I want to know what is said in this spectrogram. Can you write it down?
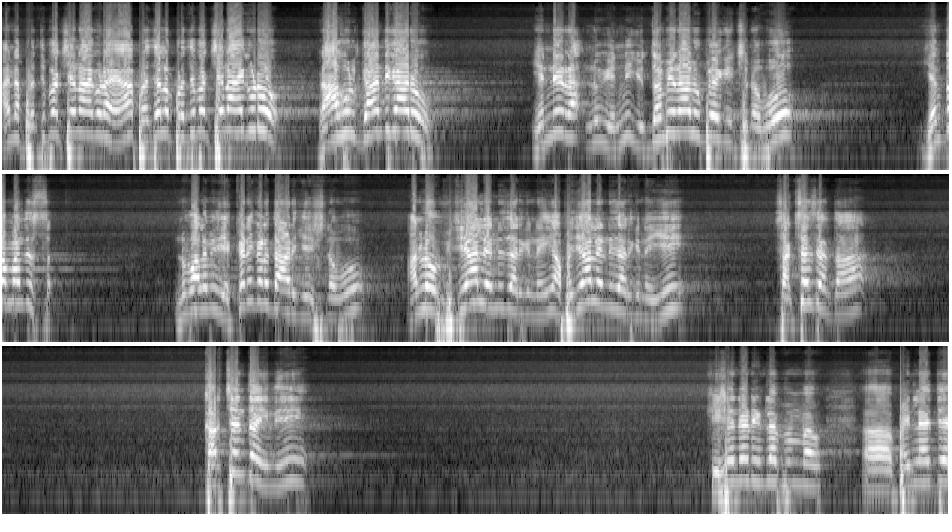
ఆయన ప్రతిపక్ష నాయకుడు? ప్రజల ప్రతిపక్ష నాయకుడు రాహుల్ గాంధీ గారు. ఎన్ని రా- నువ్వు ఎన్ని యుద్ధ విమానాలు ఉపయోగించినవు ఎంతమంది నువ్వు వాళ్ళ మీద ఎక్కడెక్కడ దాడి చేసినావు అందులో విజయాలు ఎన్ని జరిగినాయి అపజయాలు ఎన్ని జరిగినాయి సక్సెస్ ఎంత? ఖర్చు ఎంత అయింది? కిషన్ రెడ్డి ఇంట్లో ఆ, పెళ్ళి అయితే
